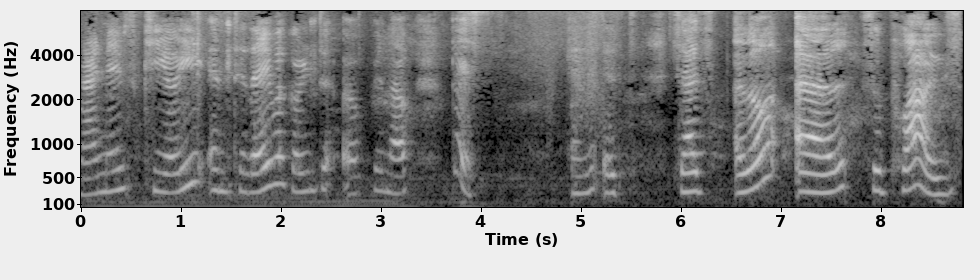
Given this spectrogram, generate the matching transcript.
My name's Kiri, and today we're going to open up this. And it says LOL surprise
